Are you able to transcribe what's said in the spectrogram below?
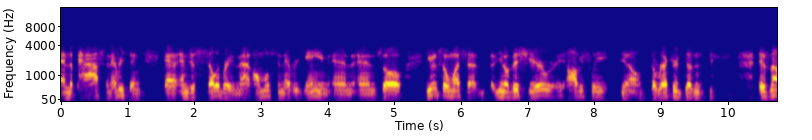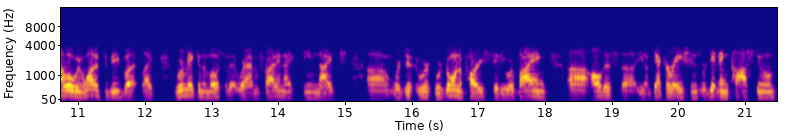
and the past and everything, and, and just celebrating that almost in every game. And and so even so much that you know this year, obviously, you know the record doesn't. it's not what we want it to be, but like we're making the most of it. We're having Friday night theme nights Um, we're, do, we're we're going to Party City. We're buying uh, all this, uh, you know, decorations. We're getting in costume,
